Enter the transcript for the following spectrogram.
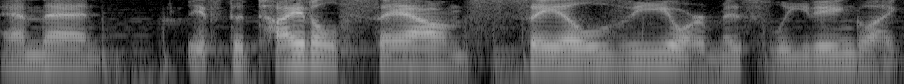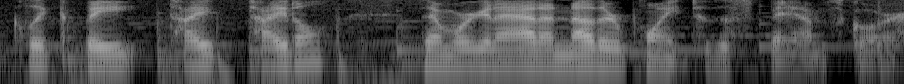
And then if the title sounds salesy or misleading like clickbait type title, then we're going to add another point to the spam score.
